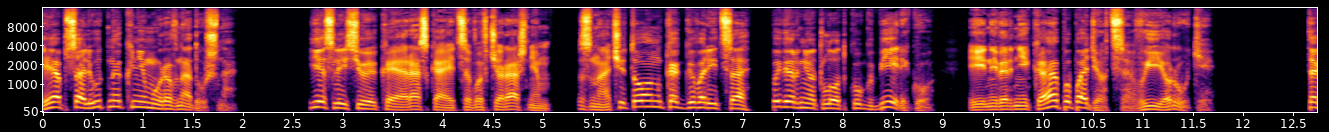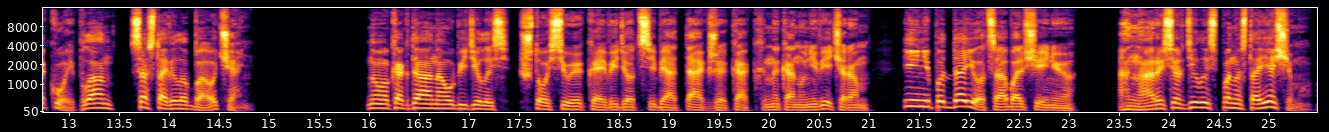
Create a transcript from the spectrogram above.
и абсолютно к нему равнодушна. Если Сюэке раскается во вчерашнем, значит, он, как говорится, повернет лодку к берегу и наверняка попадется в ее руки. Такой план составила Бао Чань. Но когда она убедилась, что Сюэке ведет себя так же, как накануне вечером, и не поддается обольщению, она рассердилась по-настоящему.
